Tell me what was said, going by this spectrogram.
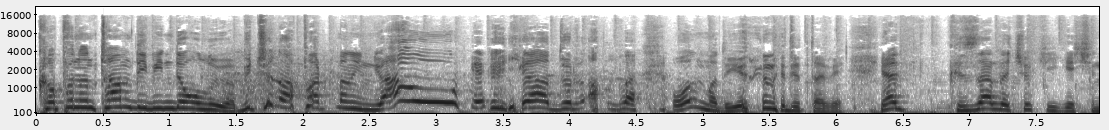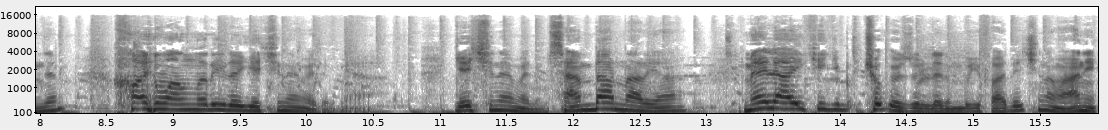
Kapının tam dibinde oluyor. Bütün apartman iniyor. Ya dur Allah. Olmadı yürümedi tabii. Ya kızlarla çok iyi geçindim. Hayvanlarıyla geçinemedim ya. Geçinemedim. Sen Bernard ya. Melaike gibi çok özür dilerim bu ifade için ama hani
